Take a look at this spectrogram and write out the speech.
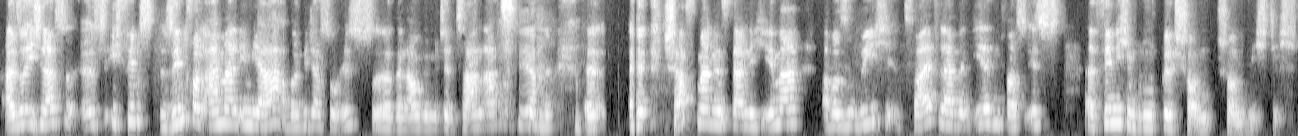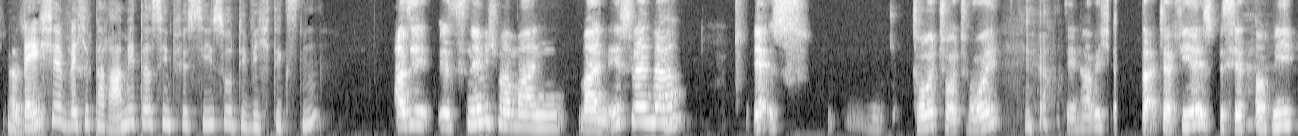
Also ich lasse es, ich finde es sinnvoll einmal im Jahr, aber wie das so ist, genau wie mit dem Zahnarzt, ja. schafft man es da nicht immer. Aber so wie ich zweifle, wenn irgendwas ist, äh, finde ich ein Blutbild schon, schon wichtig. Also, welche, welche Parameter sind für Sie so die wichtigsten? Also jetzt nehme ich mal meinen, meinen Isländer. Mhm. Der ist toi, toi, toi. Ja. Den habe ich seit er vier ist bis jetzt noch nie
